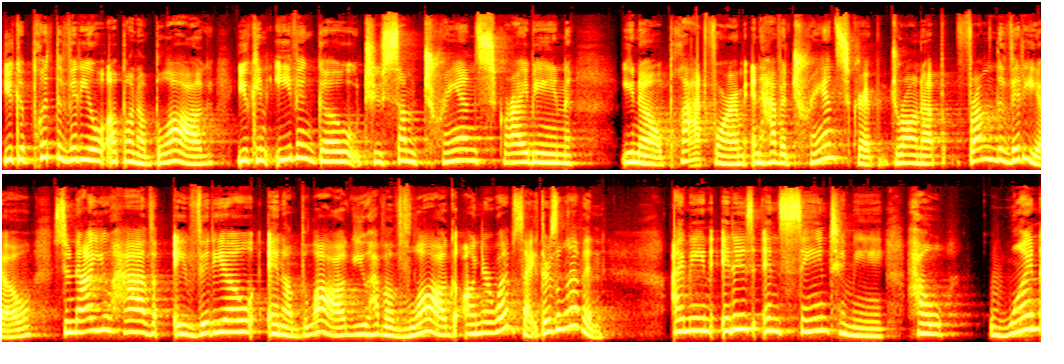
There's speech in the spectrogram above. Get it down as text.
you could put the video up on a blog. You can even go to some transcribing, you know, platform and have a transcript drawn up from the video. So now you have a video and a blog, you have a vlog on your website. There's 11. I mean, it is insane to me how one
